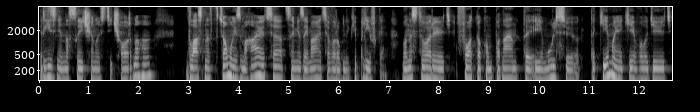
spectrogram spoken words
різні насиченості чорного. Власне, в цьому і змагаються, цим і займаються виробники плівки. Вони створюють фотокомпоненти і емульсію такими, які володіють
